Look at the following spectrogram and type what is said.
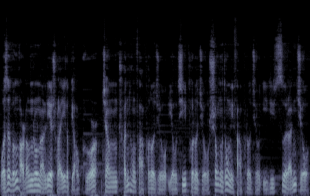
我在文稿当中呢列出来一个表格，将传统法葡萄酒、有机葡萄酒、生物动力法葡萄酒以及自然酒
